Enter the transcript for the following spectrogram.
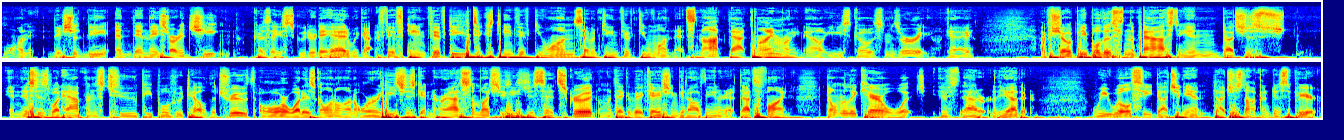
one, this should be, and then they started cheating because they scooted ahead. We got 1550, 1651, 1751. That's not that time right now, East Coast Missouri, okay? I've showed people this in the past in Dutch's, and this is what happens to people who tell the truth or what is going on, or he's just getting harassed so much that he just said, screw it, I'm going to take a vacation, get off the internet. That's fine. Don't really care what if that or the other we will see Dutch again. Dutch is not going to disappear.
